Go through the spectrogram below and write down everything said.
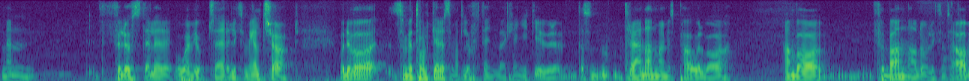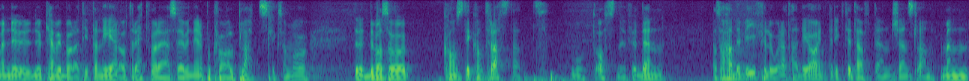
men förlust eller oavgjort så är det liksom helt kört. Och det var som jag tolkade det som att luften verkligen gick ur. Alltså, tränaren Magnus Powell var, han var förbannad och liksom så ja men nu, nu kan vi bara titta neråt. Rätt vad det är så är vi nere på kvalplats liksom. Och det, det var så konstig kontrast att, mot oss nu för den, alltså hade vi förlorat hade jag inte riktigt haft den känslan. Men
